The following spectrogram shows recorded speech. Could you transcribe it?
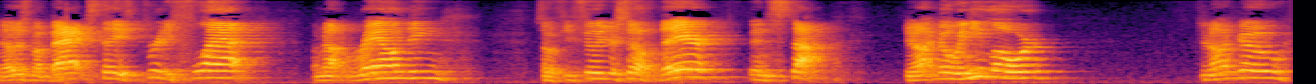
Notice my back stays pretty flat. I'm not rounding. So if you feel yourself there, then stop. Do not go any lower. Do not go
